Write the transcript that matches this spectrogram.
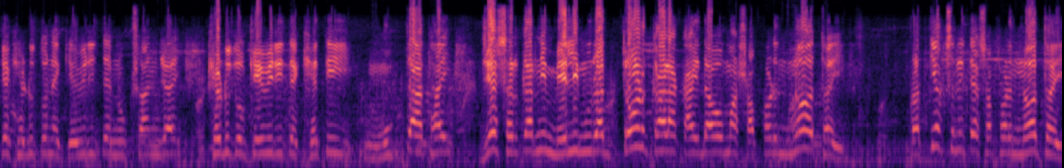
કે ખેડૂતોને કેવી રીતે નુકસાન જાય, ખેડૂતો કેવી રીતે ખેતી મુક્તા થાય. જે સરકારની મેલી મુરાદ ત્રણ કાળા કાયદાઓમાં સફળ ન થઈ પ્રત્યક્ષ રીતે સફળ ન થઈ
